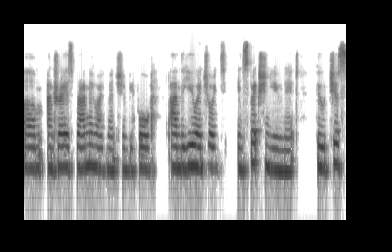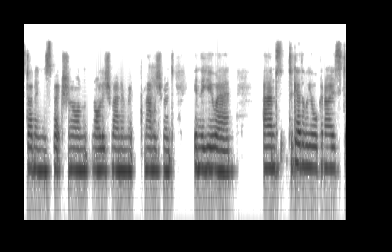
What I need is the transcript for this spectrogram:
um, Andreas Brandner, who I've mentioned before, and the UN Joint Inspection Unit, who just done an inspection on knowledge man- management in the UN. And together we organised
